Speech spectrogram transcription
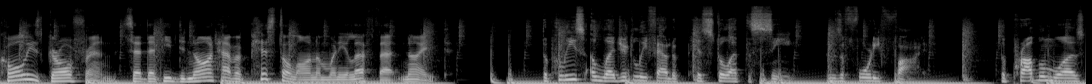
Coley's girlfriend said that he did not have a pistol on him when he left that night. The police allegedly found a pistol at the scene. It was a 45. The problem was,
